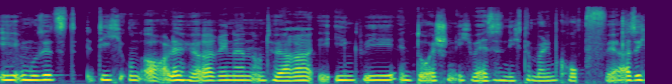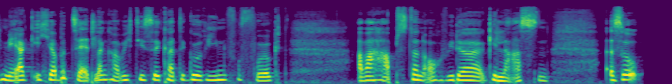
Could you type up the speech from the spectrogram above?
Ich muss jetzt dich und auch alle Hörerinnen und Hörer irgendwie enttäuschen. Ich weiß es nicht einmal im Kopf. Ja. Also ich merke, ich habe zeitlang habe ich diese Kategorien verfolgt, aber habe es dann auch wieder gelassen. Also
